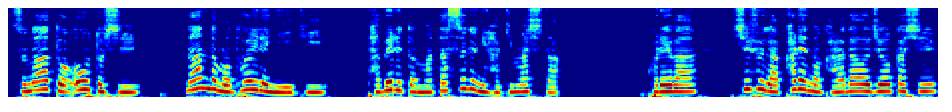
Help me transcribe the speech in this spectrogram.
その後嘔吐し、何度もトイレに行き、食べるとまたすぐに吐きました。これは、主婦が彼の体を浄化し、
